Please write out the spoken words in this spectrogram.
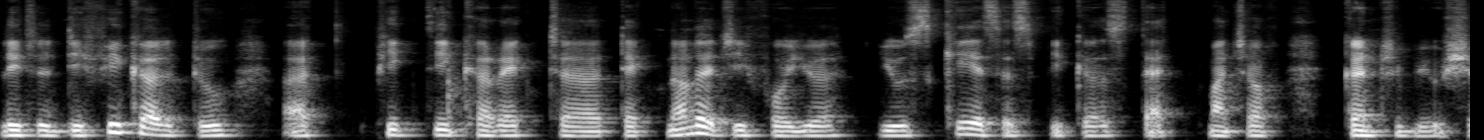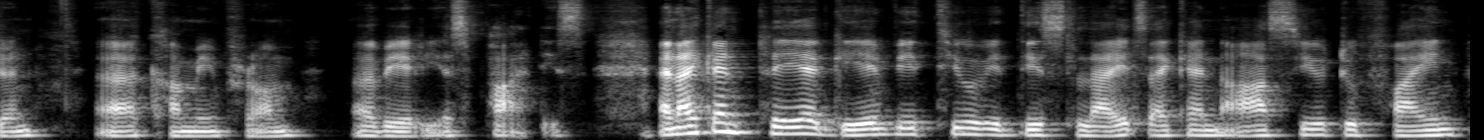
little difficult to pick the correct uh, technology for your use cases because that much of contribution uh, coming from uh, various parties. And I can play a game with you with these slides. I can ask you to find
